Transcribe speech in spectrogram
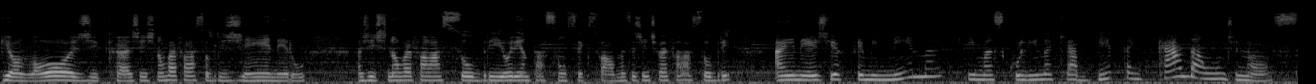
biológica, a gente não vai falar sobre gênero, a gente não vai falar sobre orientação sexual, mas a gente vai falar sobre a energia feminina e masculina que habita em cada um de nós.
